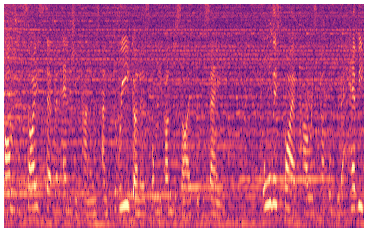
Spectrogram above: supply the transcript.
armed with size 7 energy cannons and three gunners on the underside with the same. All this firepower is coupled with a heavy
